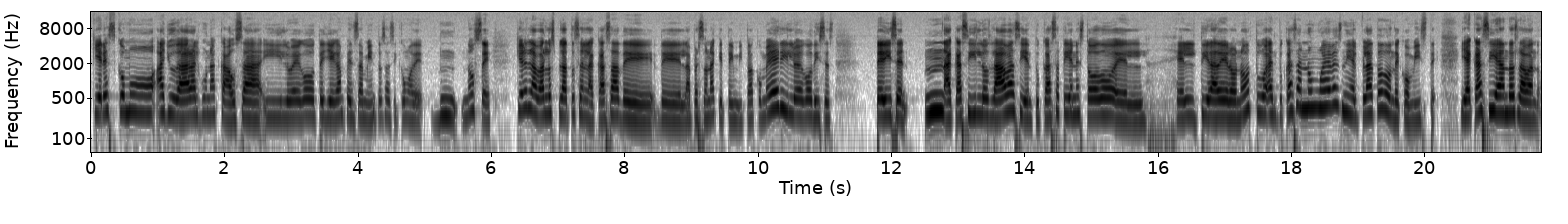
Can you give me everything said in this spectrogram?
quieres como ayudar a alguna causa y luego te llegan pensamientos así como de, mm, no sé, quieres lavar los platos en la casa de, de la persona que te invitó a comer y luego dices, te dicen, mm, acá sí los lavas y en tu casa tienes todo el, el tiradero, ¿no? Tú en tu casa no mueves ni el plato donde comiste y acá sí andas lavando.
